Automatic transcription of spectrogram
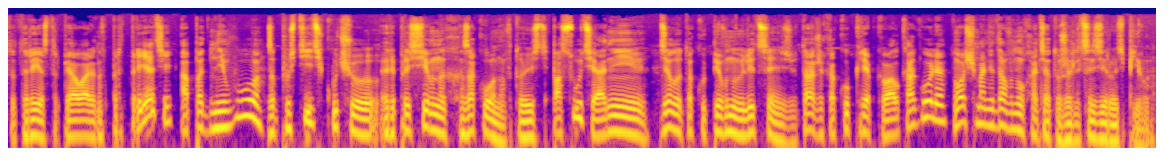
вот этот реестр пивоваренных предприятий, а под него запустить кучу репрессивных законов. То есть, по сути, они делают такую пивную лицензию. Так же, как у крепкого алкоголя. Ну, в общем, они давно хотят уже лицензировать пиво.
